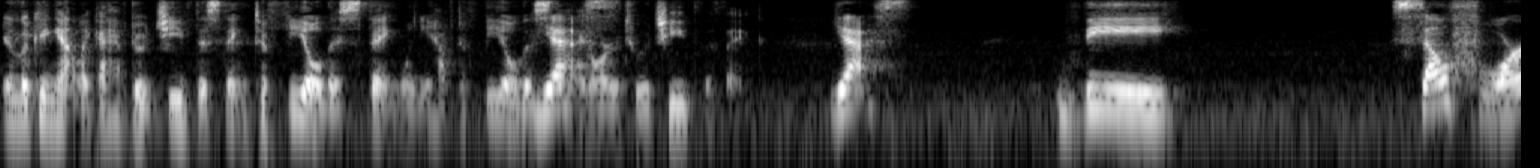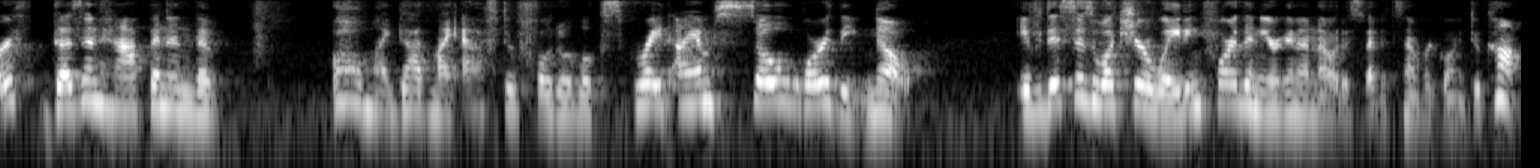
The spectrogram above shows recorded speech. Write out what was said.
You're looking at like I have to achieve this thing to feel this thing when you have to feel this thing in order to achieve the thing. Yes. The self worth doesn't happen in the, oh my God, my after photo looks great. I am so worthy. No. If this is what you're waiting for, then you're going to notice that it's never going to come.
